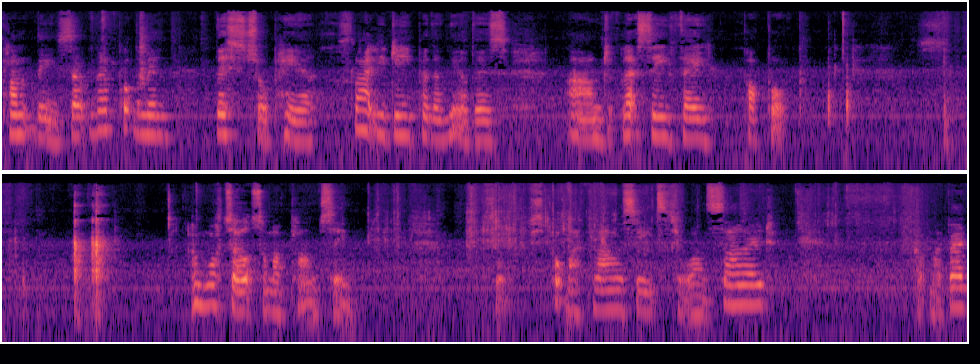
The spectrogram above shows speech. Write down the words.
plant these. So I'm going to put them in this tub here, slightly deeper than the others, and let's see if they pop up. And what else am I planting? So just put my flower seeds to one side. Got my veg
